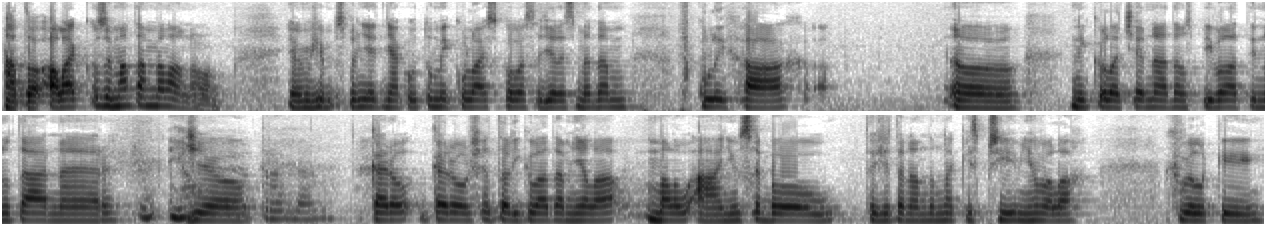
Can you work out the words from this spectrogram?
A to, ale jako zima tam byla, no. Já vím, že jsme měli nějakou tu Mikulášskou a seděli jsme tam v kulichách. Uh, Nikola Černá tam zpívala Tinu Turner, že jo. Pravda. Karol, Karol Šatalíková tam měla malou Áňu sebou, takže ta nám tam taky zpříjemňovala chvilky.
